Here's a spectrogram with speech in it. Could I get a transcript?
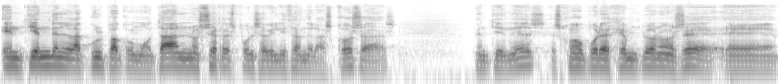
Entienden la culpa como tal, no se responsabilizan de las cosas. ¿Me entiendes? Es como, por ejemplo, no sé, eh,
